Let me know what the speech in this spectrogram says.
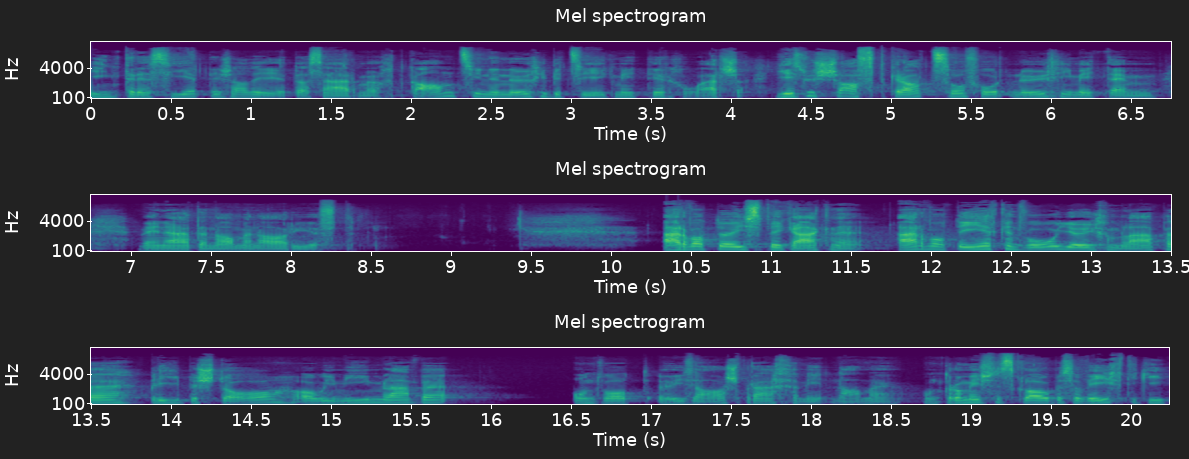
interessiert ist an dir, dass er möchte ganz in eine neue Beziehung mit dir kommen. Er, Jesus schafft gerade sofort Nähe mit dem, wenn er den Namen anruft. Er will uns begegnen. Er will irgendwo in eurem Leben bleiben stehen, auch in meinem Leben, und will uns ansprechen mit Namen. Und darum ist es, glaube ich, so wichtig.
